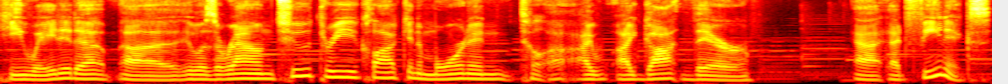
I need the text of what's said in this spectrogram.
He waited up. Uh, it was around two, three o'clock in the morning till I, I got there. At, at Phoenix,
